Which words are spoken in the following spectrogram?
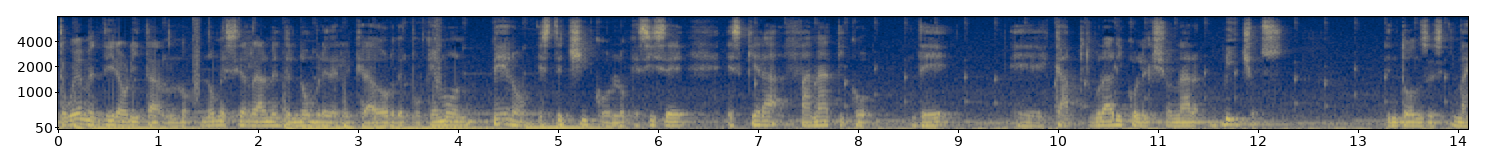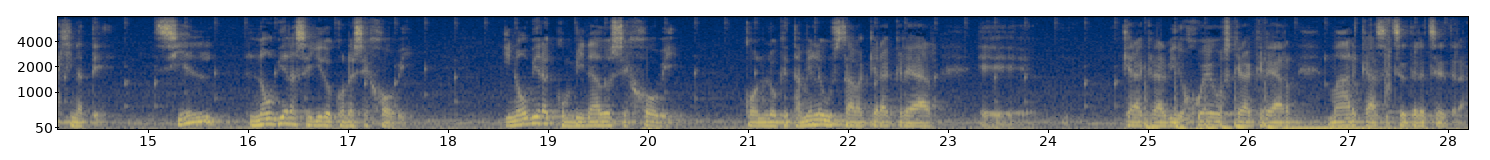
te voy a mentir ahorita, no, no, me sé realmente el nombre del creador de Pokémon, pero este chico lo que sí sé es que era fanático de eh, capturar y coleccionar bichos. Entonces, imagínate, si él no hubiera seguido con ese hobby y no hubiera combinado ese hobby con lo que también le gustaba, que era crear, eh, que era crear videojuegos, que era crear marcas, etcétera, etcétera,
